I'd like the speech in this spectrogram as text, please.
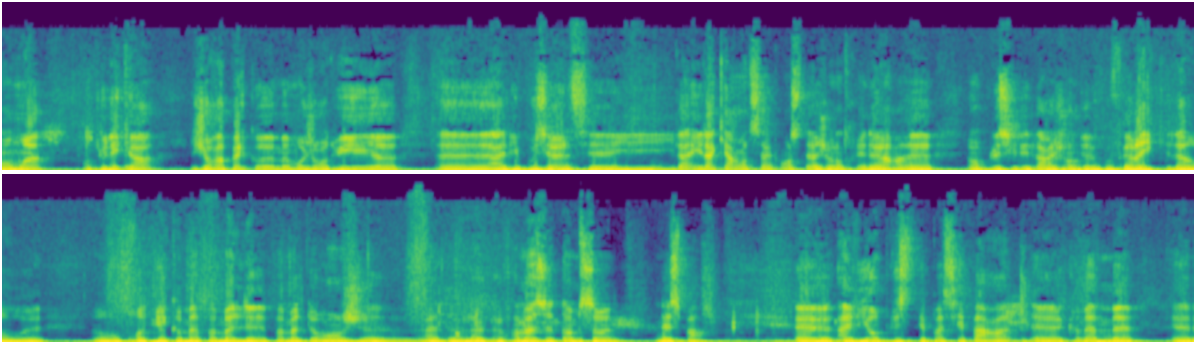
Au moins, en tous les cas, je rappelle que même aujourd'hui, euh, euh, Ali Bouzen, il, a, il a 45 ans, c'est un jeune entraîneur. en plus, il est de la région de Boufféric, là où on produit quand même pas mal, pas mal d'oranges, hein, de la, la fameuse Thompson, n'est-ce pas? Euh, Ali, en plus, tu es passé par, euh, quand même, euh,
